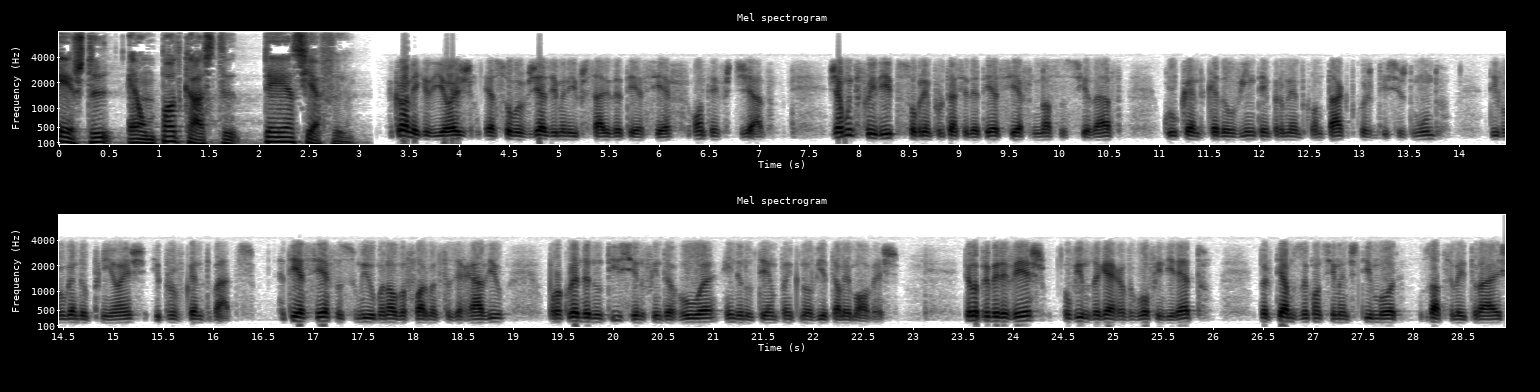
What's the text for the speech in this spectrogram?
Este é um podcast TSF. A crónica de hoje é sobre o 20 aniversário da TSF, ontem festejado. Já muito foi dito sobre a importância da TSF na nossa sociedade, colocando cada ouvinte em permanente contacto com as notícias do mundo, divulgando opiniões e provocando debates. A TSF assumiu uma nova forma de fazer rádio, procurando a notícia no fim da rua, ainda no tempo em que não havia telemóveis. Pela primeira vez, ouvimos a guerra do Golfo em direto, partilhamos os acontecimentos de Timor, os atos eleitorais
